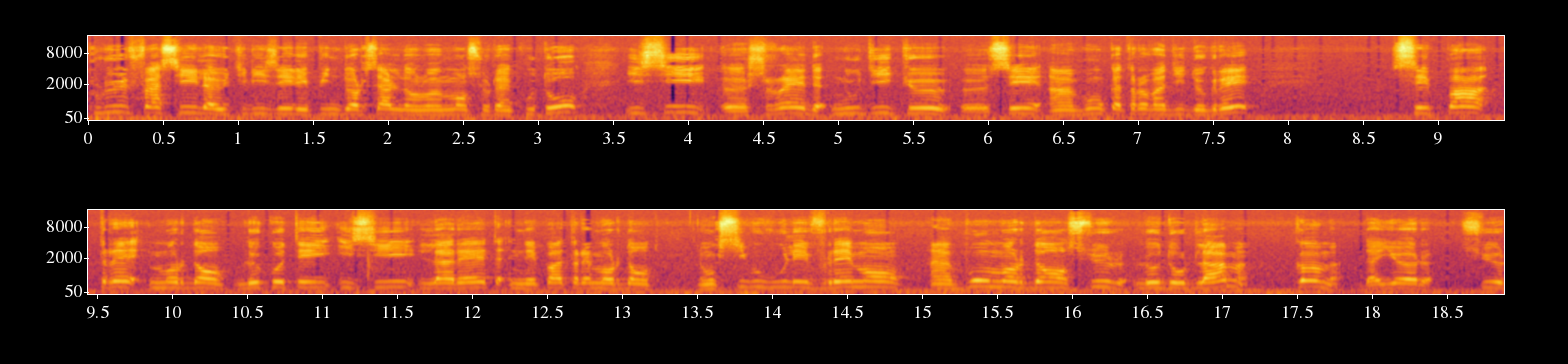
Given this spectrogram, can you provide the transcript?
plus facile à utiliser l'épine dorsale normalement sur un couteau. Ici, euh, Shred nous dit que euh, c'est un bon 90 degrés. C'est pas très mordant. Le côté ici, l'arête n'est pas très mordante. Donc si vous voulez vraiment un bon mordant sur le dos de lame, comme d'ailleurs sur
